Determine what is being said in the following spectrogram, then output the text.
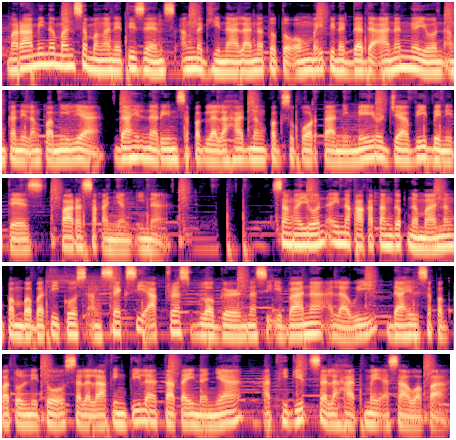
Marami naman sa mga netizens ang naghinala na totoong may pinagdadaanan ngayon ang kanilang pamilya dahil na rin sa paglalahad ng pagsuporta ni Mayor Javi Benitez para sa kanyang ina. Sa ngayon ay nakakatanggap naman ng pambabatikos ang sexy actress vlogger na si Ivana Alawi dahil sa pagpatol nito sa lalaking tila tatay na niya at higit sa lahat may asawa pa.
